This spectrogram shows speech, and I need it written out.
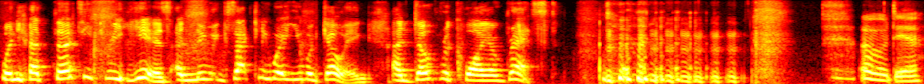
when you had 33 years and knew exactly where you were going and don't require rest? Oh dear,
